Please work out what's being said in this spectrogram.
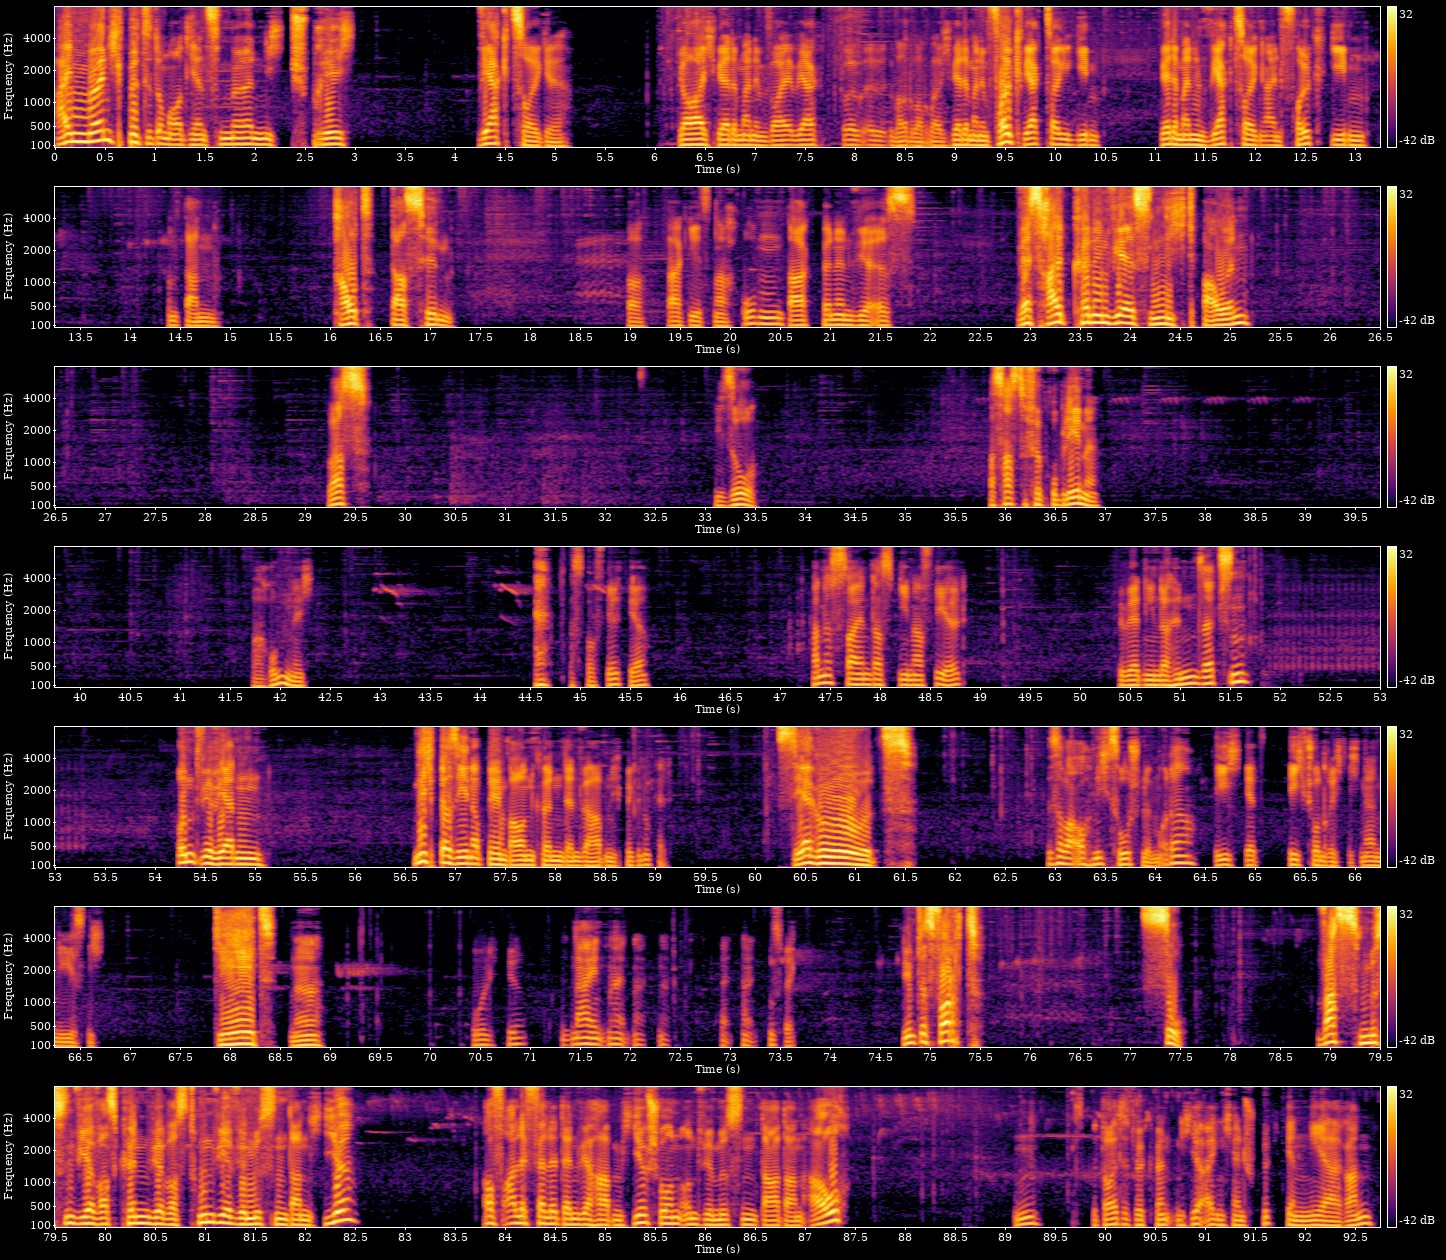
ein Mönch bittet um Audienz. Mönch, sprich Werkzeuge. Ja, ich werde meinem Werk, äh, warte, warte, warte, ich werde meinem Volk Werkzeuge geben. Ich werde meinen Werkzeugen ein Volk geben. Und dann haut das hin. So, da geht's nach oben. Da können wir es Weshalb können wir es nicht bauen? Was? Wieso? Was hast du für Probleme? Warum nicht? Hä? Was noch fehlt hier? Kann es sein, dass Gina fehlt? Wir werden ihn da hinsetzen. Und wir werden nicht mehr sehen, ob wir ihn bauen können, denn wir haben nicht mehr genug Geld. Sehr gut. Ist aber auch nicht so schlimm, oder? Sehe ich jetzt, sehe ich schon richtig, ne? Nee, ist nicht. Geht, ne? Hol ich hier? Nein, nein, nein, nein. Nein, nein, muss weg. Nehmt es fort. So. Was müssen wir, was können wir, was tun wir? Wir müssen dann hier auf alle Fälle, denn wir haben hier schon und wir müssen da dann auch. Hm, das bedeutet, wir könnten hier eigentlich ein Stückchen näher ran.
